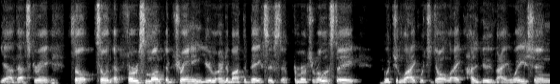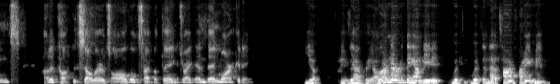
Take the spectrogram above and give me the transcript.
yeah, that's great. So, so that first month of training, you learned about the basics of commercial real estate, what you like, what you don't like, how to do evaluations, how to talk to sellers, all those type of things, right? And then marketing. Yep, exactly. I learned everything I needed with, within that time frame, and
